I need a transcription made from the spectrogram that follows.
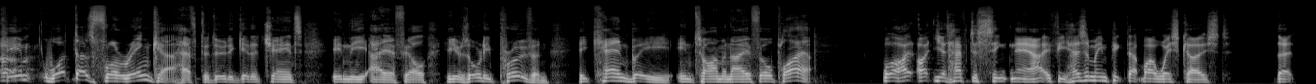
Uh. Kim, what does Florenca have to do to get a chance in the AFL? He has already proven he can be, in time, an AFL player. Well, I, I, you'd have to think now, if he hasn't been picked up by West Coast, that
